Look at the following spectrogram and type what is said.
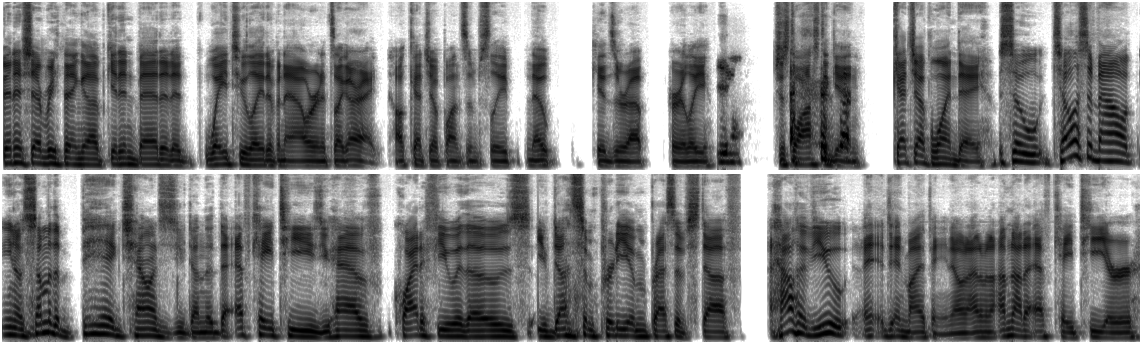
finish everything up, get in bed at a way too late of an hour, and it's like, all right, I'll catch up on some sleep. Nope, kids are up early. Yeah. Just lost again. catch up one day. So tell us about, you know, some of the big challenges you've done. The, the FKTs, you have quite a few of those. You've done some pretty impressive stuff. How have you, in my opinion, I don't, I'm not a FKTer.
